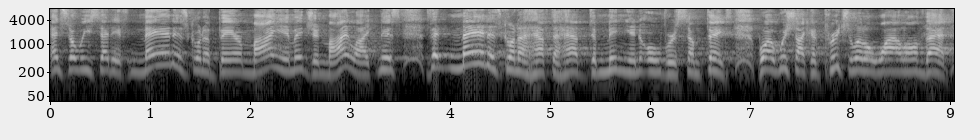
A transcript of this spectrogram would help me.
And so he said, if man is going to bear my image and my likeness, that man is going to have to have dominion over some things. Boy, I wish I could preach a little while on that.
